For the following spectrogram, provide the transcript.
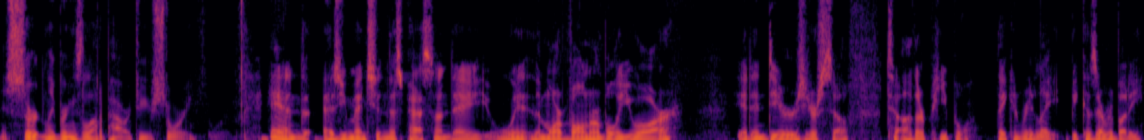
It certainly brings a lot of power to your story. And as you mentioned this past Sunday, when the more vulnerable you are, it endears yourself to other people. they can relate because everybody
